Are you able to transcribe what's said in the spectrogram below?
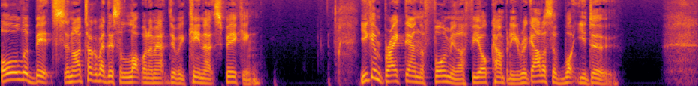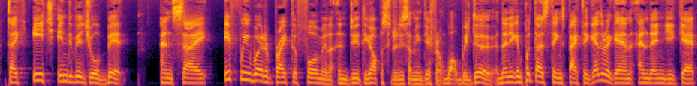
all the bits, and I talk about this a lot when I'm out doing keynote speaking. You can break down the formula for your company, regardless of what you do. Take each individual bit and say, if we were to break the formula and do the opposite or do something different, what we do? And then you can put those things back together again, and then you get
